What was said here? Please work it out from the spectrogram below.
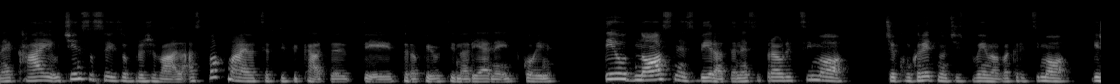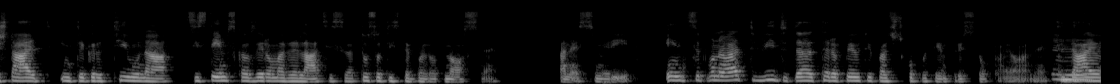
ne, kaj, v čem so se izobraževali, a sploh imajo certifikate te terapeuti narejene in tako. In te odnosne zbirate, ne, se pravi, recimo, če konkretno čisto povem, ampak recimo geštalt, integrativna, sistemska oziroma relacijska, to so tiste bolj odnosne, a ne smeri. In se ponavadi vidi, da terapeuti pač tako potem pristopajo, ne, ti Mhm. dajo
